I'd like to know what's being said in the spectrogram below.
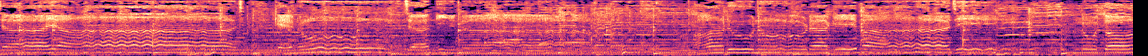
চায়। কেন জানি না। মারুনোড়াগে বাজি নূতন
